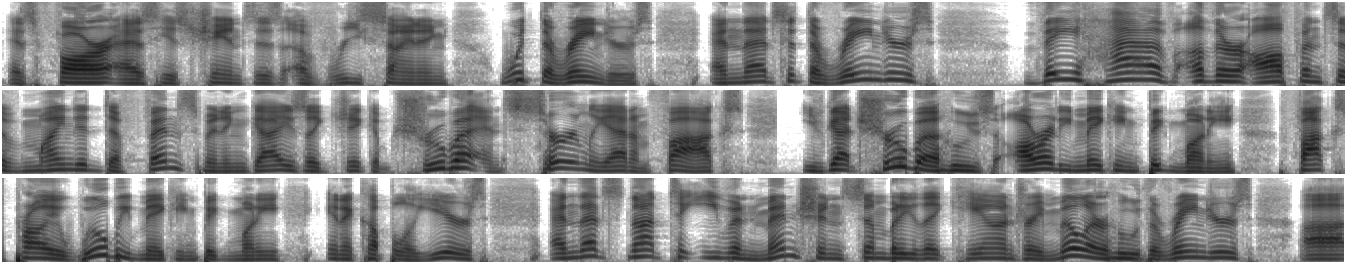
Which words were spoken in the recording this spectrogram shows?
as far as his chances of re signing with the Rangers. And that's that the Rangers they have other offensive minded defensemen and guys like Jacob Trouba and certainly Adam Fox. You've got Trouba, who's already making big money. Fox probably will be making big money in a couple of years. And that's not to even mention somebody like K'Andre Miller, who the Rangers, uh,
